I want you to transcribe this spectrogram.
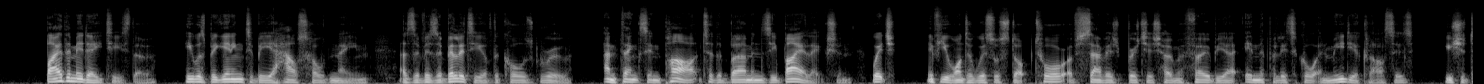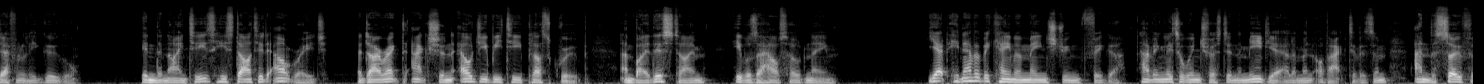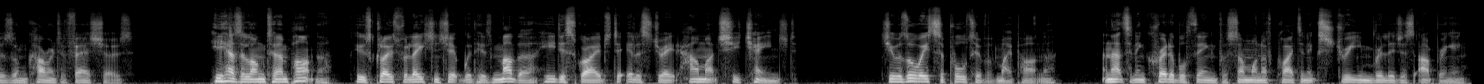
By the mid 80s, though, he was beginning to be a household name as the visibility of the cause grew, and thanks in part to the Bermondsey by election, which, if you want a whistle stop tour of savage British homophobia in the political and media classes, you should definitely Google. In the 90s, he started Outrage, a direct action LGBT plus group, and by this time he was a household name. Yet he never became a mainstream figure, having little interest in the media element of activism and the sofas on current affairs shows. He has a long term partner, whose close relationship with his mother he describes to illustrate how much she changed. She was always supportive of my partner, and that's an incredible thing for someone of quite an extreme religious upbringing.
